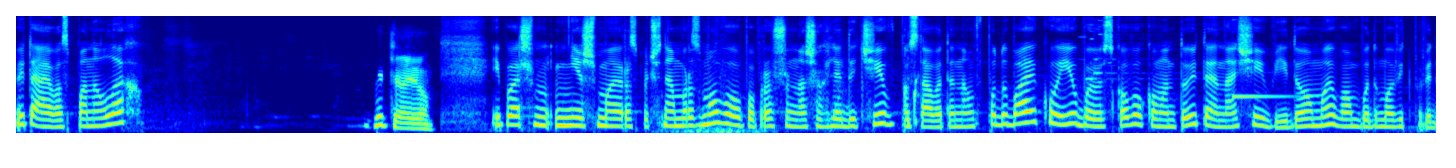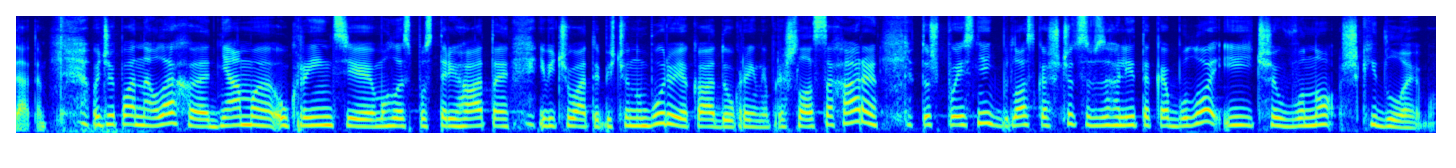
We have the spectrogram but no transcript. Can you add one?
Вітаю вас, пане Олег. Вітаю. І перш ніж ми розпочнемо розмову, попрошу наших глядачів поставити нам вподобайку і обов'язково коментуйте наші відео. Ми вам будемо відповідати. Отже, пане Олег, днями українці могли спостерігати і відчувати піщану бурю, яка до України прийшла з Сахари. Тож поясніть, будь ласка, що це взагалі таке було і чи воно шкідливо?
